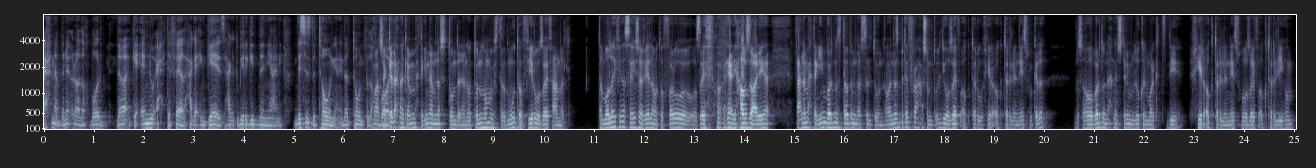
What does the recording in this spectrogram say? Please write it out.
إحنا بنقرأ الأخبار ده كأنه احتفال حاجة إنجاز حاجة كبيرة جدا يعني. This is the tone يعني ده ال tone في ما الأخبار. عشان كده إحنا كمان محتاجين نعمل نفس ال tone ده لأن ال tone اللي هم بيستخدموه توفير وظائف عمل. طب والله في ناس هي شغالة ما توفروا وظائف يعني حافظوا عليها. فاحنا محتاجين برضه نستخدم نفس ال tone هو الناس بتفرح عشان بتقول دي وظائف أكتر وخير أكتر للناس وكده بس هو برضه إن إحنا نشتري من ال local markets دي خير أكتر للناس ووظائف أكتر ليهم.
